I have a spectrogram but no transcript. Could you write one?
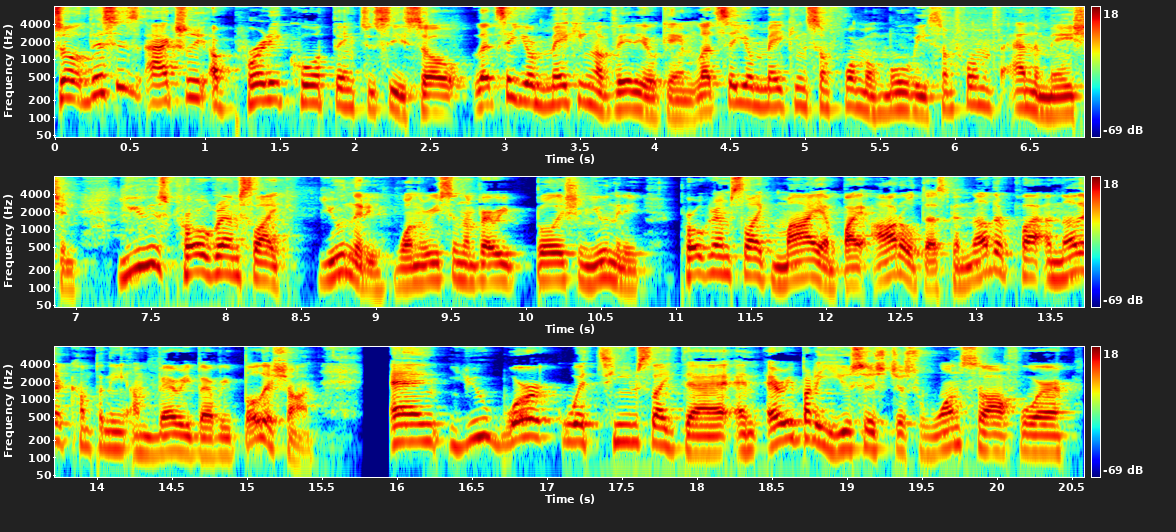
So this is actually a pretty cool thing to see. So let's say you're making a video game. Let's say you're making some form of movie, some form of animation. You use programs like Unity. One reason I'm very bullish in Unity. Programs like Maya by Autodesk, another pla- another company I'm very very bullish on. And you work with teams like that, and everybody uses just one software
